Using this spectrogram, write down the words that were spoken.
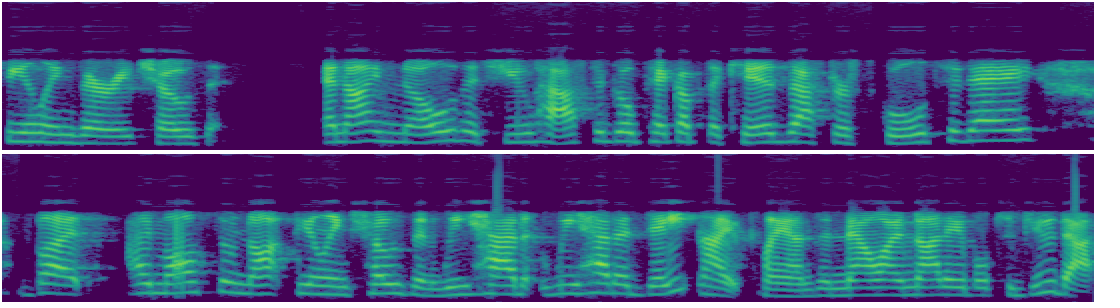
feeling very chosen. And I know that you have to go pick up the kids after school today, but I'm also not feeling chosen. We had, we had a date night planned and now I'm not able to do that.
